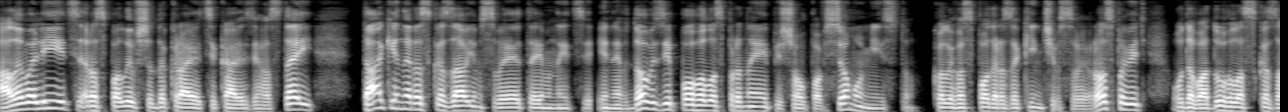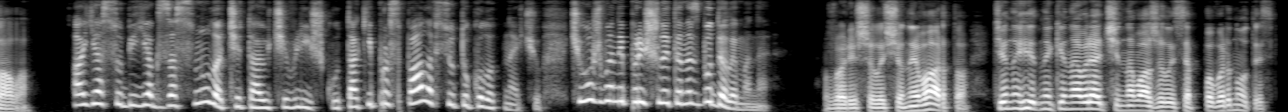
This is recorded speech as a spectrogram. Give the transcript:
Але валієць, розпаливши до краю цікавість гостей, так і не розказав їм своєї таємниці, і невдовзі поголос про неї пішов по всьому місту. Коли господар закінчив свою розповідь, удова Дуглас сказала А я собі як заснула, читаючи в ліжку, так і проспала всю ту колотнечу. Чого ж ви не прийшли та не збудили мене? Вирішили, що не варто. Ті негідники навряд чи наважилися б повернутись,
